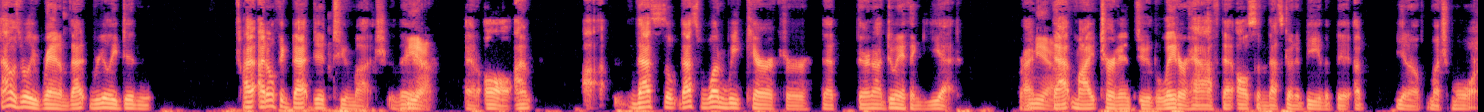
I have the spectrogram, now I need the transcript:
that was really random that really didn't i, I don't think that did too much there yeah, at all i'm uh, that's the that's one weak character that they're not doing anything yet right Yeah. that might turn into the later half that all of a sudden that's going to be the bit uh, you know much more.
